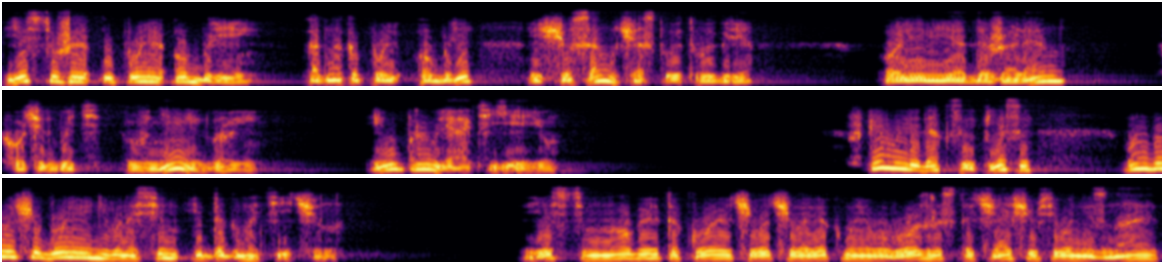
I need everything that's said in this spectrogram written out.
есть уже у Поля Обри, однако Поль Обри еще сам участвует в игре. Оливье де Жален хочет быть вне игры и управлять ею. В первой редакции пьесы он был еще более невыносим и догматичен. Есть многое такое, чего человек моего возраста чаще всего не знает,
